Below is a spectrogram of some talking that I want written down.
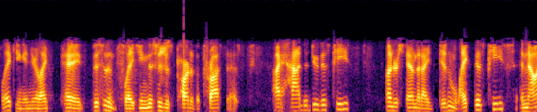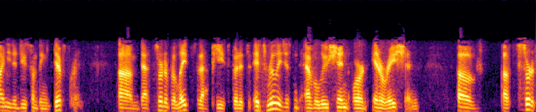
flaking? And you're like, hey, this isn't flaking. This is just part of the process. I had to do this piece, understand that I didn't like this piece, and now I need to do something different. Um, that sort of relates to that piece, but it's it's really just an evolution or an iteration of of sort of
